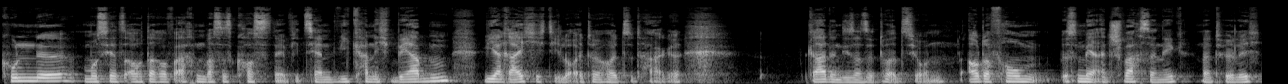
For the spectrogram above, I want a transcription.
Kunde muss jetzt auch darauf achten, was ist kosteneffizient, wie kann ich werben, wie erreiche ich die Leute heutzutage gerade in dieser Situation. Out of Home ist mehr als schwachsinnig, natürlich,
